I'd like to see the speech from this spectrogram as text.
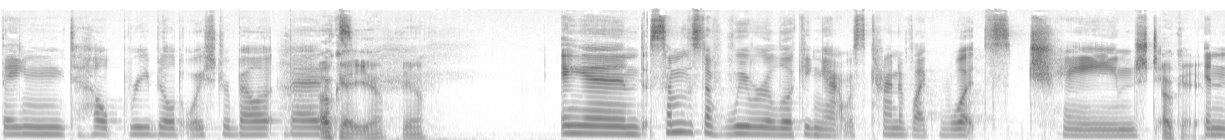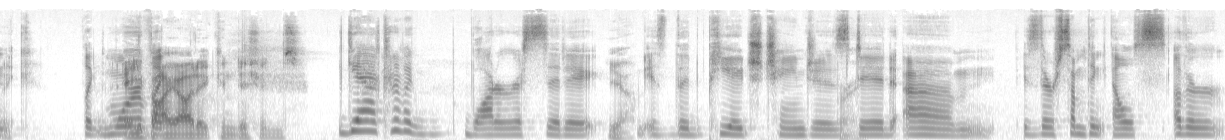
thing to help rebuild oyster beds. Okay, yeah, yeah. And some of the stuff we were looking at was kind of like what's changed. Okay, And like like, more of like Abiotic conditions. yeah, kind of like water acidic. Yeah. Is the pH changes? Right. Did um is there something else, other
